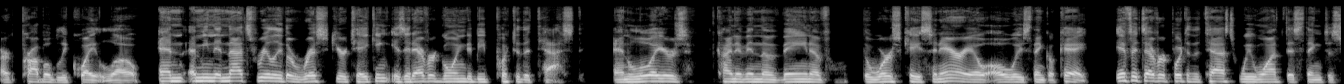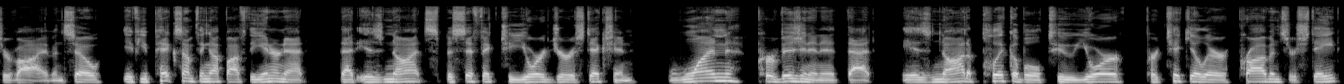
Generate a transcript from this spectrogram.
are probably quite low. And I mean, and that's really the risk you're taking. Is it ever going to be put to the test? And lawyers kind of in the vein of the worst case scenario, always think, okay, if it's ever put to the test, we want this thing to survive. And so if you pick something up off the internet that is not specific to your jurisdiction, one provision in it that is not applicable to your particular province or state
